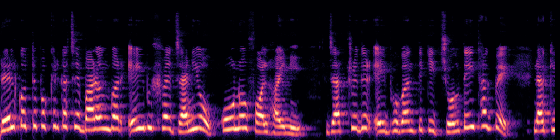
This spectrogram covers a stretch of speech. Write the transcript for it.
রেল কর্তৃপক্ষের কাছে বারংবার এই বিষয়ে জানিয়েও কোনো ফল হয়নি। যাত্রীদের এই ভোগান্তি কি চলতেই থাকবে, নাকি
